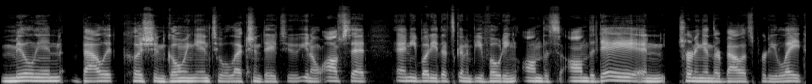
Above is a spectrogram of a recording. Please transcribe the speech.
million ballot cushion going into election day to, you know, offset anybody that's going to be voting on this on the day and turning in their ballots pretty late.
